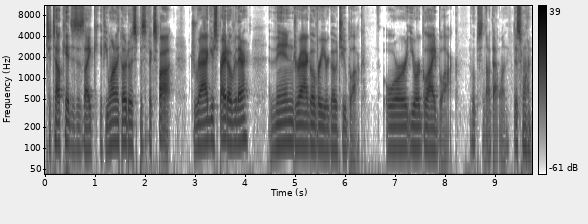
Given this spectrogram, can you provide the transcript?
to tell kids is, is like, if you want to go to a specific spot, drag your sprite over there, then drag over your go-to block or your glide block. Oops, not that one, this one.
